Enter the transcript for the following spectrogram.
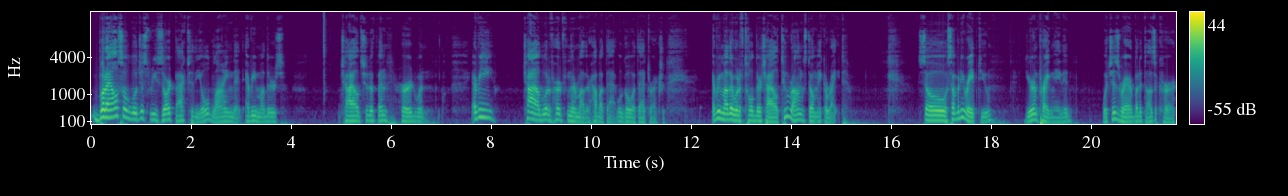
But I also will just resort back to the old line that every mother's child should have been heard when every child would have heard from their mother. How about that? We'll go with that direction. Every mother would have told their child, two wrongs don't make a right. So somebody raped you, you're impregnated, which is rare, but it does occur.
